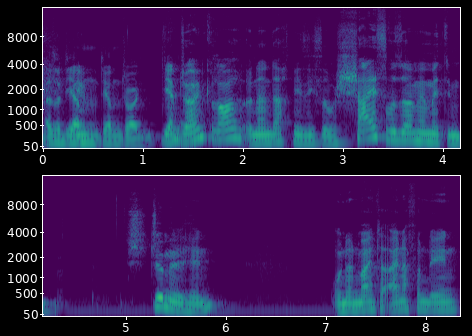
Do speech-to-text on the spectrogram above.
Also die haben, die haben Joint. Die haben Joint geraucht und dann dachten die sich so, scheiße, wo sollen wir mit dem Stümmel hin? Und dann meinte einer von denen,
